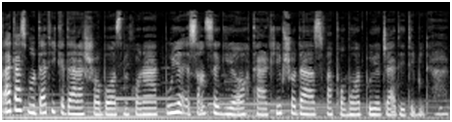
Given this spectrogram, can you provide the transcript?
بعد از مدتی که درش را باز می کند بوی اسانس گیاه ترکیب شده است و پماد بوی جدیدی می دهد.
